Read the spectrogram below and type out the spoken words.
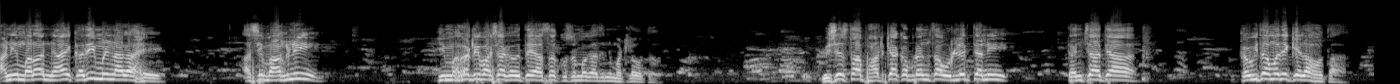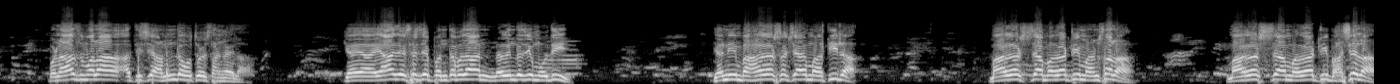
आणि मला न्याय कधी मिळणार आहे? अशी मागणी ही मराठी भाषा करते असं कुसुमाग्रजांनी म्हटलं होतं. विशेषतः फाटक्या कपड्यांचा उल्लेख त्यांनी त्यांच्या त्या कवितामध्ये केला होता. पण आज मला अतिशय आनंद होतोय सांगायला. की या या देशाचे पंतप्रधान नरेंद्रजी मोदी यांनी महाराष्ट्राच्या मातीला महाराष्ट्राच्या मराठी माणसाला महाराष्ट्राच्या मराठी भाषेला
